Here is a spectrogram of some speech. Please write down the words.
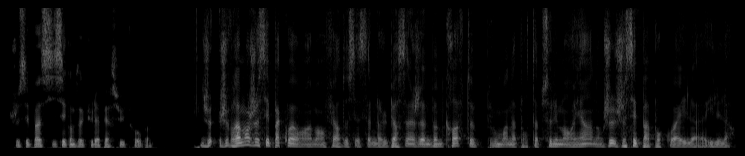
Je sais pas si c'est comme ça que tu l'as perçu, toi ou pas. Je, je, vraiment, je sais pas quoi vraiment faire de ces scènes-là. Le personnage d'Anne Bancroft, pour moi, n'apporte absolument rien, donc je, je sais pas pourquoi il, il est là.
